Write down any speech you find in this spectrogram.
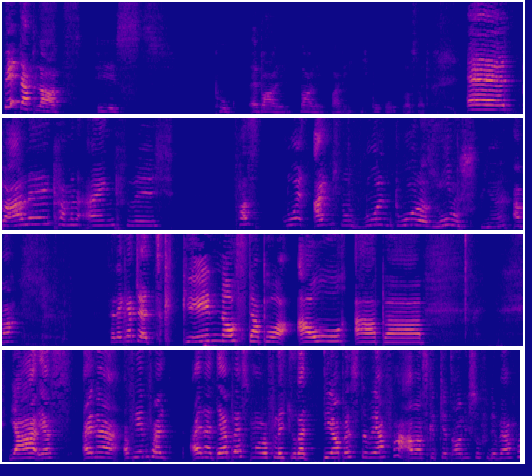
vierter Platz ist Poco, äh, Bale, Bale, Bale, nicht Poco, los halt. Äh, Bale kann man eigentlich fast nur, eigentlich nur, nur in Duo oder Solo spielen, aber Gadgets gehen noch Star Power auch, aber ja, er ist einer, auf jeden Fall einer der besten oder vielleicht sogar der beste Werfer, aber es gibt jetzt auch nicht so viele Werfer.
